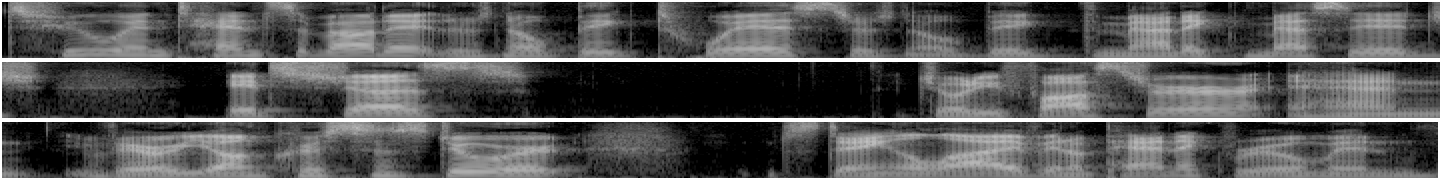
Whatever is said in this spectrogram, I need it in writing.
too intense about it. There's no big twist, there's no big thematic message. It's just Jodie Foster and very young Kristen Stewart staying alive in a panic room, and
